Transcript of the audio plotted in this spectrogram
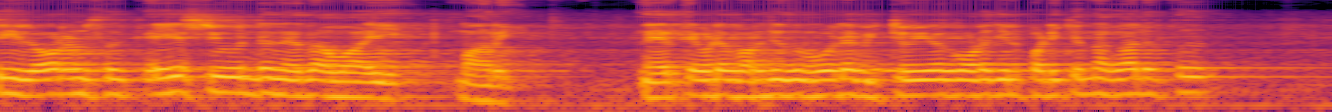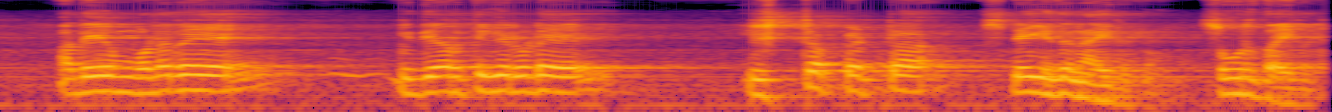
ശ്രീ ലോറൻസ് കെ എസ് യുവിന്റെ നേതാവായി മാറി. നേരത്തെ ഇവിടെ പറഞ്ഞതുപോലെ വിക്ടോറിയ കോളേജിൽ പഠിക്കുന്ന കാലത്ത് അദ്ദേഹം വളരെ വിദ്യാർത്ഥികളുടെ ഇഷ്ടപ്പെട്ട സ്നേഹിതനായിരുന്നു സുഹൃത്തായിരുന്നു.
